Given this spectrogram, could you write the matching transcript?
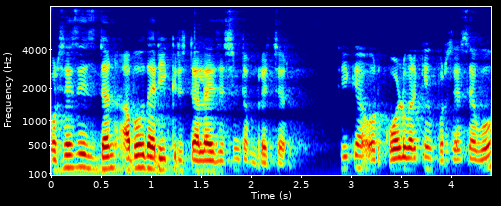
Process is done above the recrystallization temperature ठीक है? और कोल्ड वर्किंग प्रोसेस है वो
